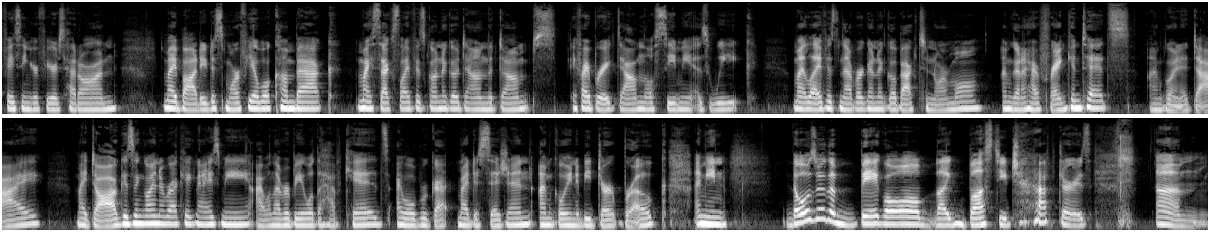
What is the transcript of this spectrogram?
facing your fears head on, my body dysmorphia will come back. My sex life is going to go down the dumps. If I break down, they'll see me as weak. My life is never going to go back to normal. I'm going to have frankentits. I'm going to die. My dog isn't going to recognize me. I will never be able to have kids. I will regret my decision. I'm going to be dirt broke. I mean, those are the big old like busty chapters um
